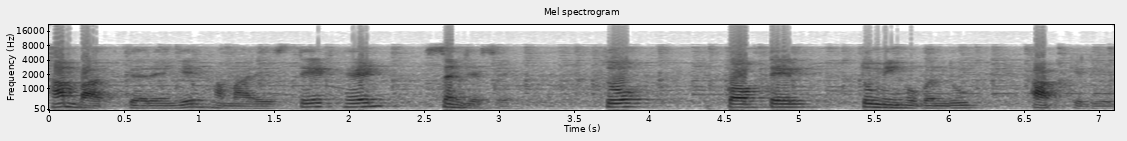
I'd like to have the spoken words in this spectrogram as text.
हम बात करेंगे हमारे स्टेट हेड संजय से। तो कॉकटेल तुम ही हो बंधु, आपके लिए।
